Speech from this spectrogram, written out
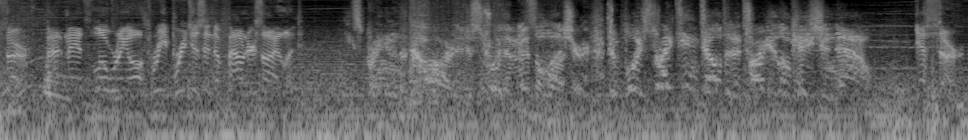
Sir, Batman's lowering all three bridges into Founders Island. He's bringing the car to destroy the missile launcher. Deploy Strike Team Delta to target location now. Yes, sir.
